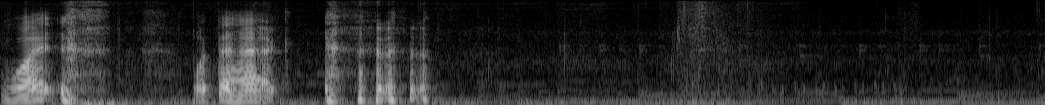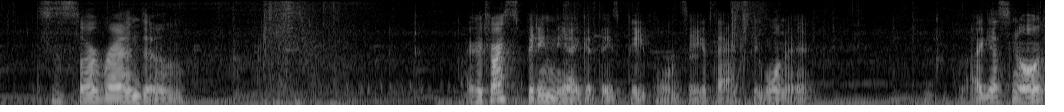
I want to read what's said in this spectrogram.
What? what the heck? This is so random. I could try spitting the egg at these people and see if they actually want it. I guess not,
